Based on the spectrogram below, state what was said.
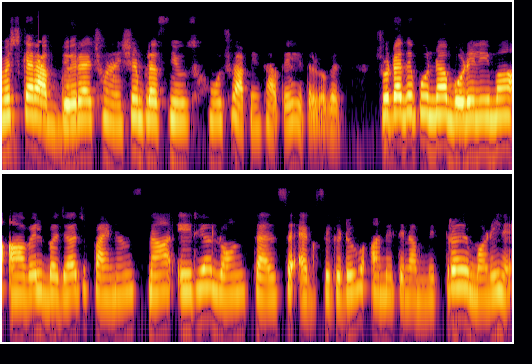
નમસ્કાર, આપ જોઈ રહ્યા છો નેશન પ્લસ ન્યૂઝ. હું છું આપની સાથે હેતલ ભગત. છોટાઉદેપુરના બોડેલીમાં આવેલ બજાજ ફાઇનાન્સના એરિયા લોન સેલ્સ એક્ઝિક્યુટિવ અને તેના મિત્રએ મળીને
